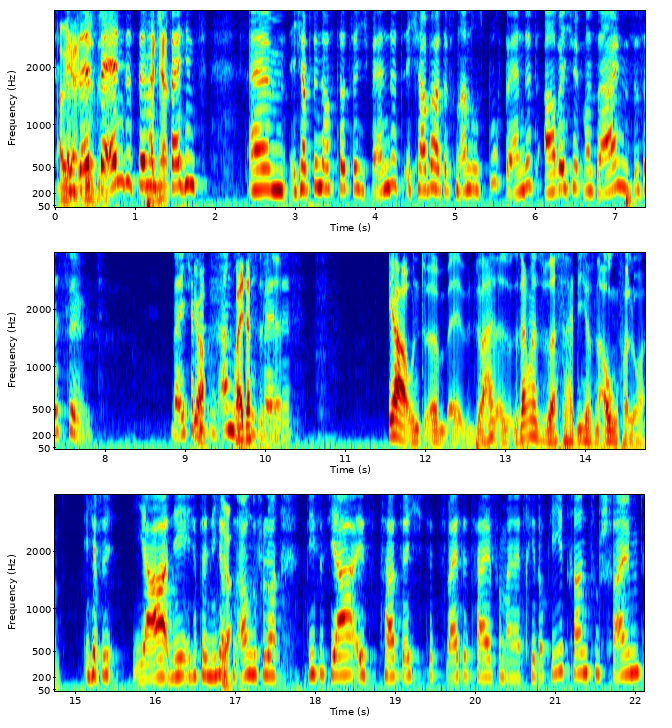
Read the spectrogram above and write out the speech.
Aber also ja, der ist beendet, dementsprechend. Ja ähm, ich habe den auch tatsächlich beendet. Ich habe halt einfach ein anderes Buch beendet, aber ich würde mal sagen, es ist erfüllt. Weil ich habe ja, halt ein anderes Buch ist, äh, beendet. Äh, ja, und ähm, äh, du hast, also, sagen wir mal, du hast es halt nicht aus den Augen verloren. Ich habe sie, ja, nee, ich habe den nicht ja. aus den Augen verloren. Dieses Jahr ist tatsächlich der zweite Teil von meiner Trilogie dran zum Schreiben.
